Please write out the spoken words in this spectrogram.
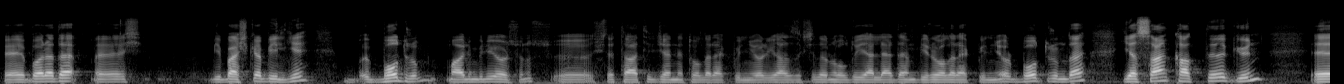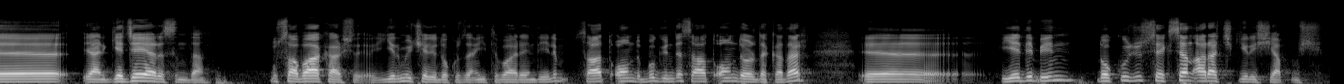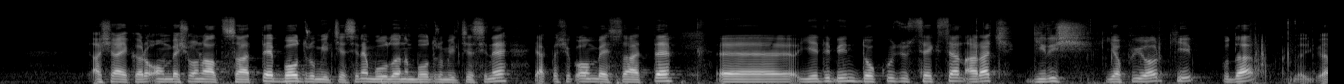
Ee, bu arada e, bir başka bilgi. Bodrum malum biliyorsunuz e, işte tatil cenneti olarak biliniyor. Yazlıkçıların olduğu yerlerden biri olarak biliniyor. Bodrum'da yasağın kalktığı gün e, yani gece yarısından bu sabaha karşı 23.59'dan itibaren diyelim saat 10 bugün de saat 14'e kadar e, 7980 araç giriş yapmış aşağı yukarı 15-16 saatte Bodrum ilçesine, Muğla'nın Bodrum ilçesine yaklaşık 15 saatte e, 7980 araç giriş yapıyor ki bu da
